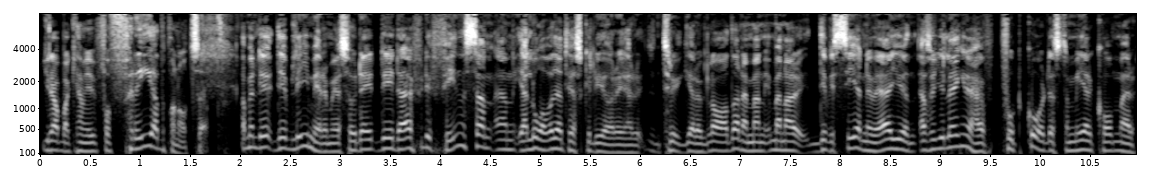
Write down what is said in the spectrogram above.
grabbar kan vi få fred på något sätt? Ja, men det, det blir mer och mer så. Det, det är därför det finns en, en... Jag lovade att jag skulle göra er tryggare och gladare, men jag menar, det vi ser nu är ju... En, alltså, ju längre det här fortgår, desto mer kommer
